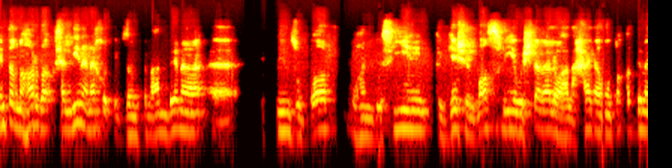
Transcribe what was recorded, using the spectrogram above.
أنت النهارده خلينا ناخد example عندنا اثنين ضباط مهندسين في الجيش المصري واشتغلوا على حاجة متقدمة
